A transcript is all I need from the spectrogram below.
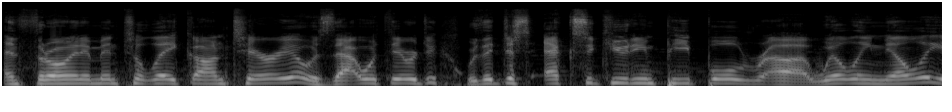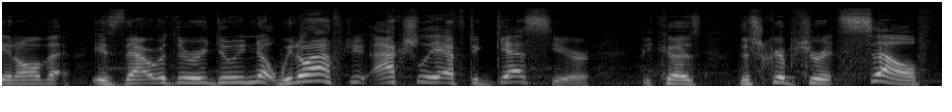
and throwing them into Lake Ontario? Is that what they were doing? Were they just executing people uh, willy nilly and all that? Is that what they were doing? No, we don't have to actually have to guess here because the scripture itself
